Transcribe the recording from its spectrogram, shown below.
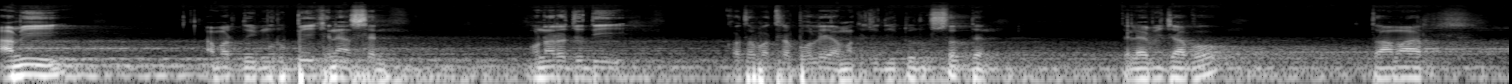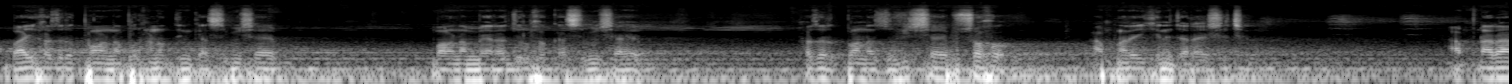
আমি, আমার দুই মুরব্বী এখানে আছেন। ওনারা যদি কথাবার্তা বলে, আমাকে যদি একটু রুখসত দেন। তাহলে আমি যাব। তো আমার ভাই হজরত মৌলানা বুরহানুদ্দিন কাসিমি সাহেব, মৌলানা মেরাজুল হক আসিমি সাহেব হজরত মানা জহির সাহেব সহ আপনারা এখানে যারা এসেছেন, আপনারা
